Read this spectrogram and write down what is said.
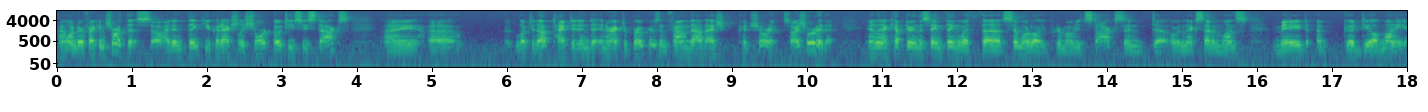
I wonder if I can short this. So I didn't think you could actually short OTC stocks. I uh, looked it up, typed it into Interactive Brokers, and found out I sh- could short it. So I shorted it. And then I kept doing the same thing with uh, similarly promoted stocks, and uh, over the next seven months, made a good deal of money,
